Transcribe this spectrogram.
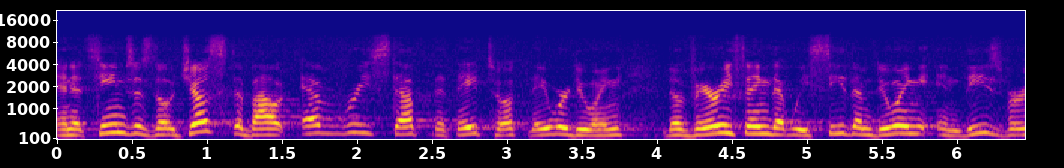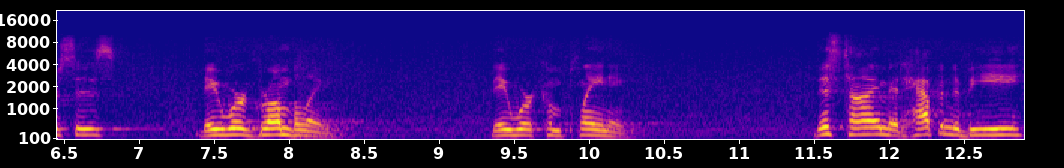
And it seems as though just about every step that they took, they were doing the very thing that we see them doing in these verses. They were grumbling, they were complaining. This time it happened to be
